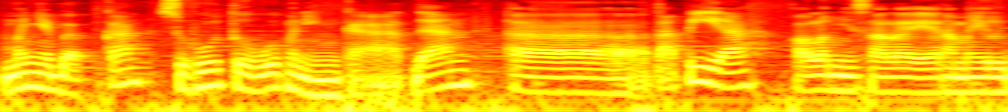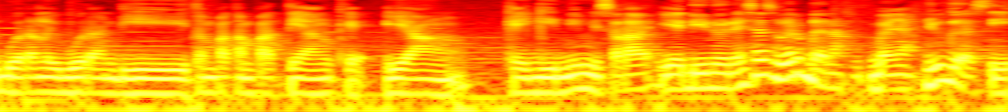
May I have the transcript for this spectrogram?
menyebabkan suhu tubuh meningkat dan uh, tapi ya kalau misalnya ya namanya liburan-liburan di tempat-tempat yang kayak yang kayak gini misalnya ya di Indonesia sebenarnya banyak banyak juga sih.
